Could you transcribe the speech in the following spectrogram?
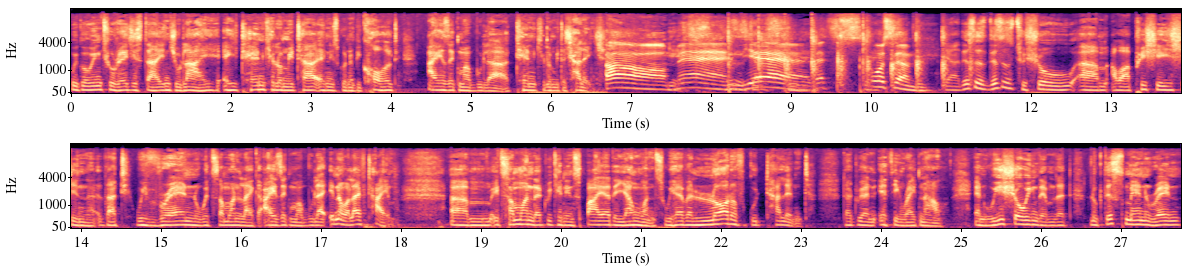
we're going to register in July a 10 kilometer, and it's going to be called Isaac Mabula 10 kilometer challenge. Oh Yes. man, yeah, that's awesome. Yeah, this is this is to show um, our appreciation that we've ran with someone like Isaac Mabula in our lifetime. Um, it's someone that we can inspire the young ones. We have a lot of good talent that we are unearthing right now, and we're showing them that look, this man ran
